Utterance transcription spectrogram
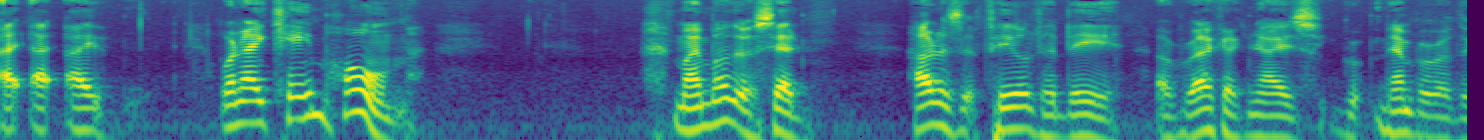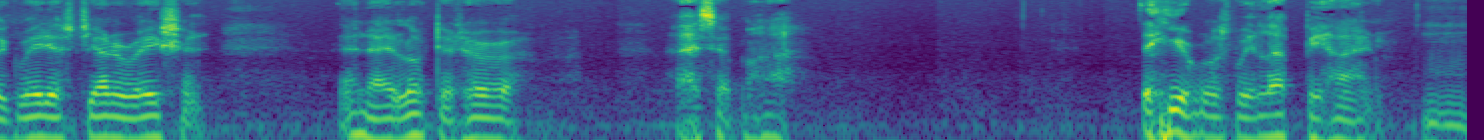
I, I, I, when I came home, my mother said, "How does it feel to be a recognized gr- member of the greatest generation?" And I looked at her. I said, "Ma, the heroes we left behind. Mhm.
